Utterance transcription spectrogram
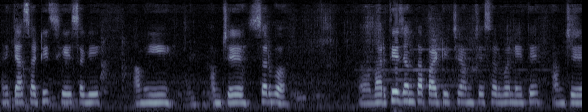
आणि त्यासाठीच हे सगळी आम्ही आमचे सर्व भारतीय जनता पार्टीचे आमचे सर्व नेते आमचे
